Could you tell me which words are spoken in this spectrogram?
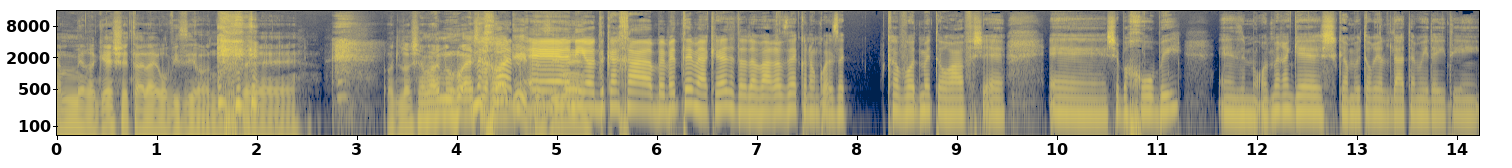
המרגשת על האירוויזיון. עוד לא שמענו מה יש לך נכון, להגיד. נכון, אני עוד ככה באמת מעכלת את הדבר הזה, קודם כל זה כבוד מטורף ש, אה, שבחרו בי, אה, זה מאוד מרגש, גם בתור ילדה תמיד הייתי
